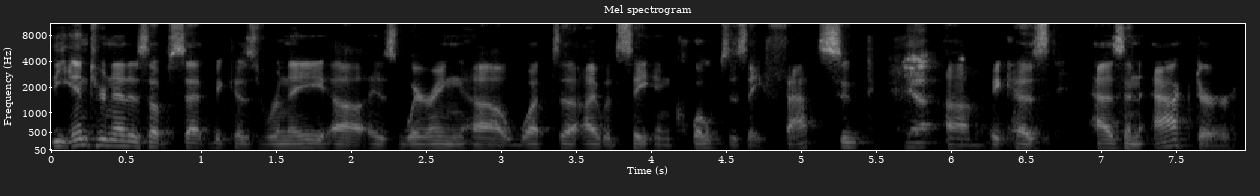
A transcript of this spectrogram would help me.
The internet is upset because Renee uh, is wearing uh, what uh, I would say in quotes is a fat suit. Yeah. Uh, because as an actor,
